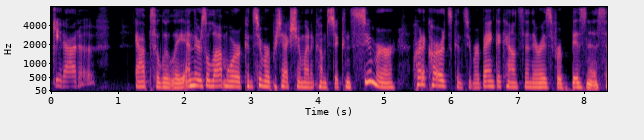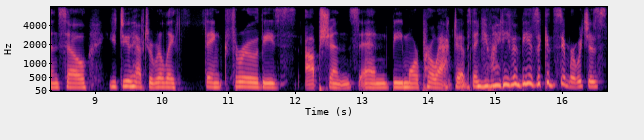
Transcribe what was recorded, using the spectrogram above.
get out of. Absolutely. And there's a lot more consumer protection when it comes to consumer credit cards, consumer bank accounts than there is for business. And so you do have to really think through these options and be more proactive than you might even be as a consumer, which is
